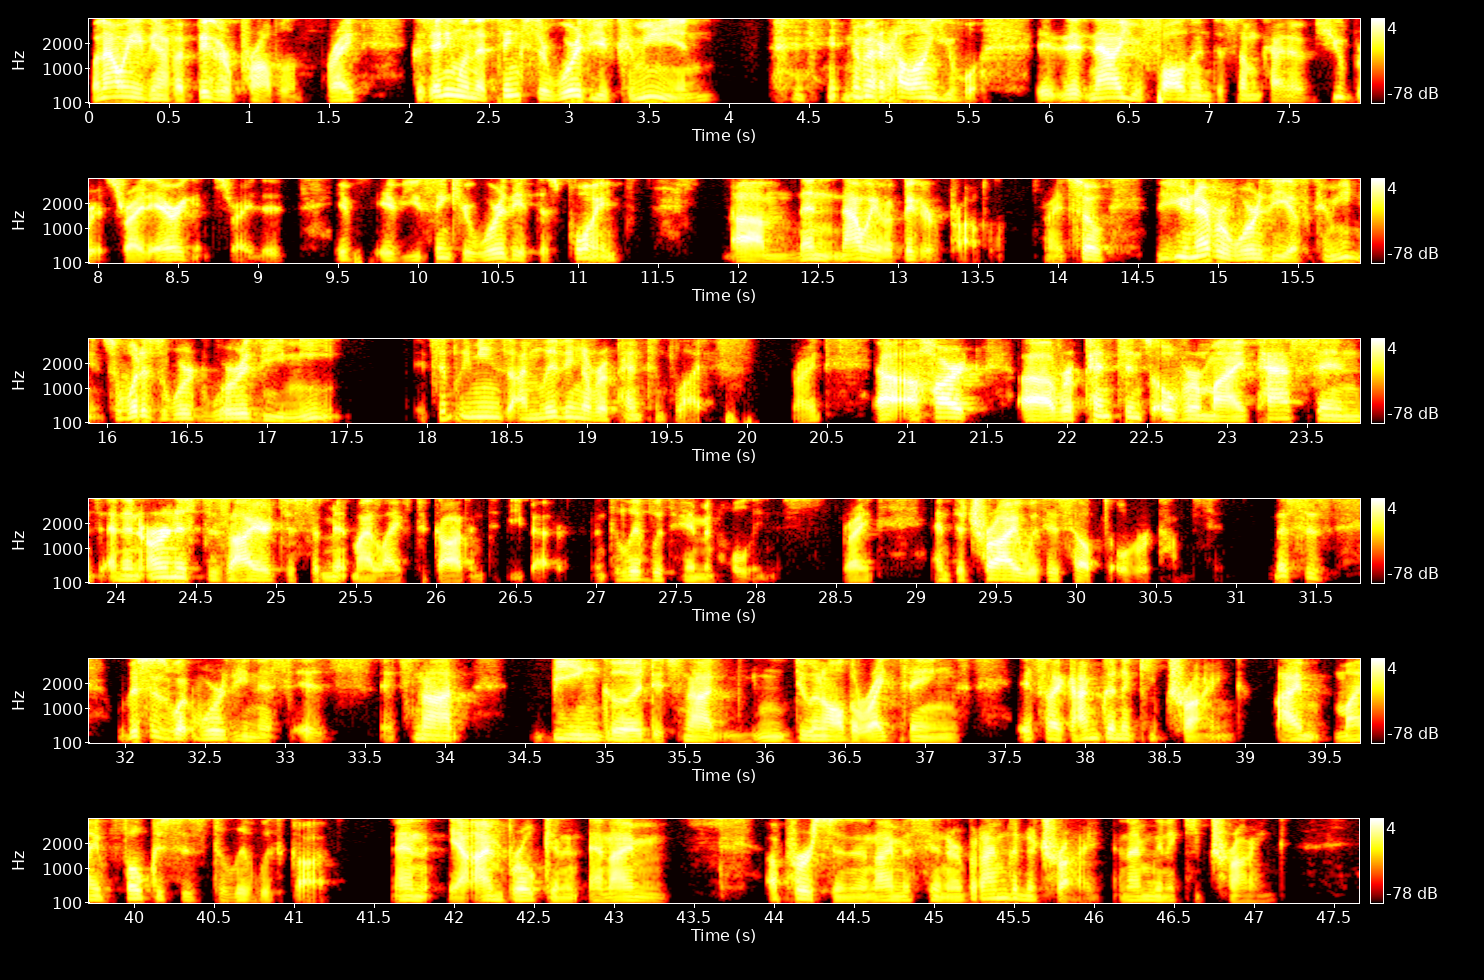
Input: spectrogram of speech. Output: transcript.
Well, now we even have a bigger problem, right? Because anyone that thinks they're worthy of communion no matter how long you've it, it, now you've fallen into some kind of hubris right? Arrogance right? It, if if you think you're worthy at this point um, then now we have a bigger problem right? So you're never worthy of communion. So what does the word worthy mean? It simply means i'm living a repentant life right? A heart uh, repentance over my past sins and an earnest desire to submit my life to god and to be better and to live with him in holiness right? And to try with his help to overcome sin. This is this is what worthiness is. It's not being good. It's not doing all the right things. It's like I'm going to keep trying. I'm my focus is to live with God. And yeah, I'm broken and I'm a person and I'm a sinner, but I'm going to try and I'm going to keep trying.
